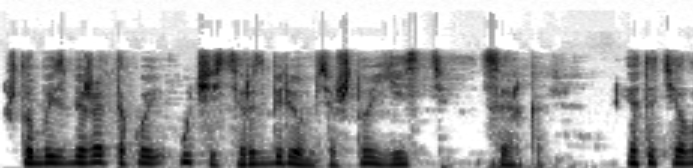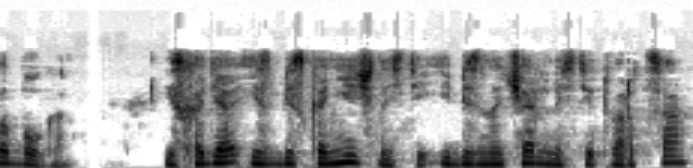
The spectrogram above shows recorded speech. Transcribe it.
Чтобы избежать такой участи, разберемся, что есть церковь. Это тело Бога. Исходя из бесконечности и безначальности Творца,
